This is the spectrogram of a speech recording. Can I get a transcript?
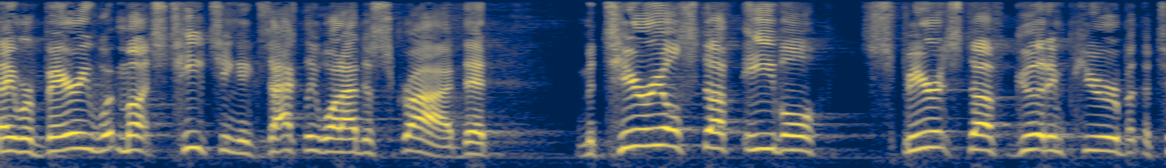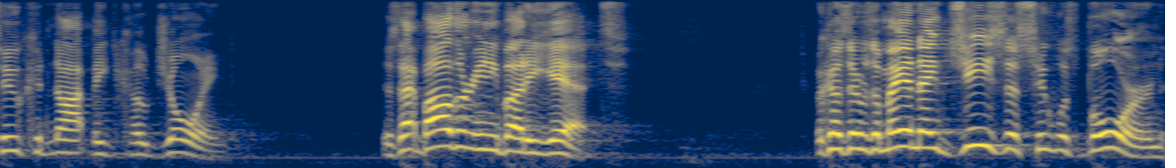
they were very much teaching exactly what I described that material stuff evil, spirit stuff good and pure, but the two could not be co-joined. Does that bother anybody yet? Because there was a man named Jesus who was born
